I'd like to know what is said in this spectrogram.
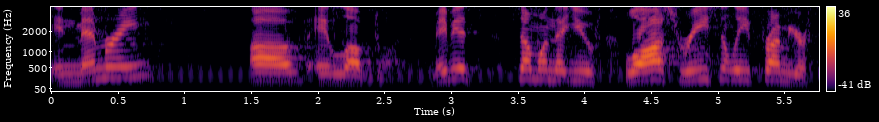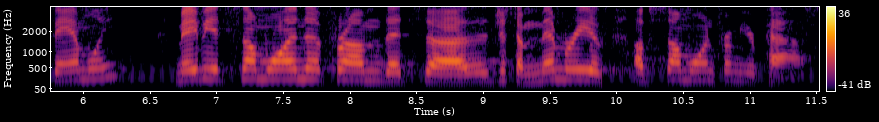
in memory of a loved one. Maybe it's someone that you've lost recently from your family. Maybe it's someone from that's uh, just a memory of, of someone from your past.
